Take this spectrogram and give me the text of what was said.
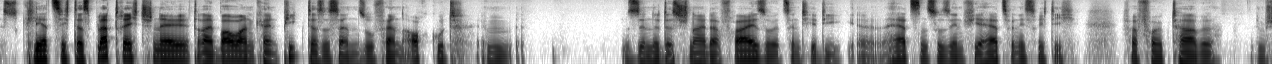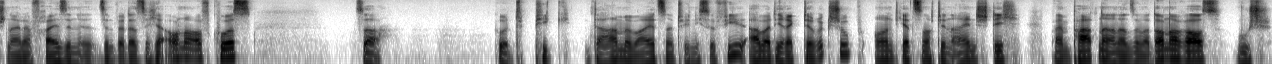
Es klärt sich das Blatt recht schnell. Drei Bauern, kein Pik. Das ist ja insofern auch gut im Sinne des Schneider frei. So, jetzt sind hier die äh, Herzen zu sehen. Vier Herz, wenn ich es richtig verfolgt habe. Im Schneider frei sind, sind wir da sicher auch noch auf Kurs. So. Gut, Pik Dame war jetzt natürlich nicht so viel, aber direkt der Rückschub und jetzt noch den einen Stich beim Partner und dann sind wir doch noch raus. Wusch.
